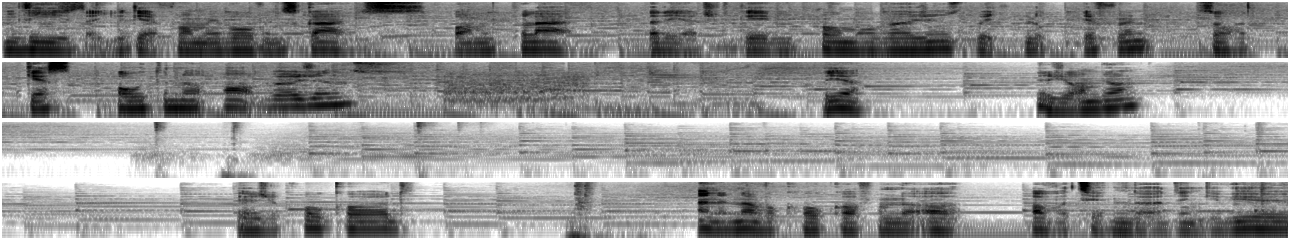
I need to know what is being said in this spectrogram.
V's that you get from Evolving Skies, but I'm glad that they actually gave you promo versions which look different, so I guess alternate art versions? But yeah, there's your Umbreon. Code card. And another code card from the other tin that I didn't give you.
